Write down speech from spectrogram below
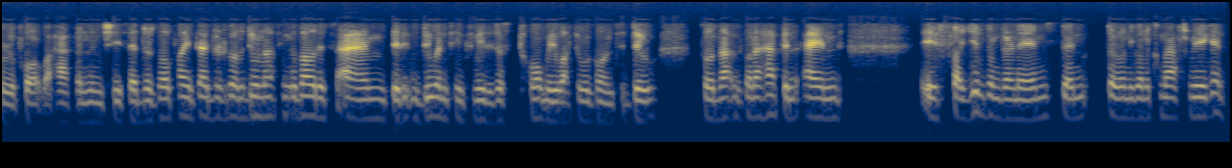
to report what happened, and she said, There's no point, Dad, they're going to do nothing about it. Um, they didn't do anything to me, they just told me what they were going to do. So nothing's going to happen. And if I give them their names, then they're only going to come after me again.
